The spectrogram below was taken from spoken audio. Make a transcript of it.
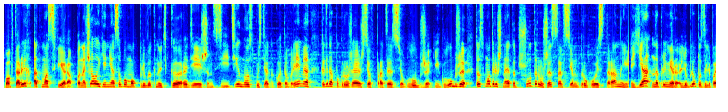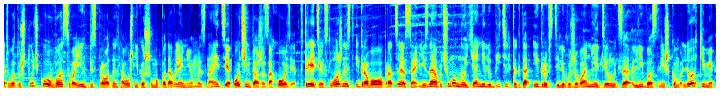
Во-вторых, атмосфера. Поначалу я не особо мог привыкнуть к Radiation City, но спустя какое-то время, когда погружаешься в процесс все глубже и глубже, то смотришь на этот шутер уже совсем другой стороны. Я, например, люблю позалипать в эту штучку в своих беспроводных наушниках шумоподавлением, и знаете, очень даже заходит. В-третьих, сложность игрового процесса. Не знаю почему, но я не любитель, когда игры в стиле выживания делаются либо слишком легкими,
